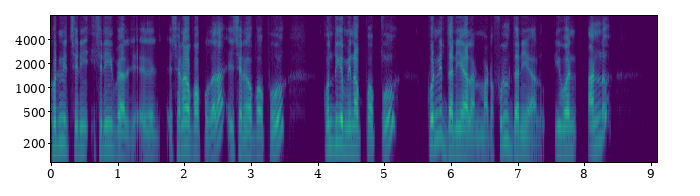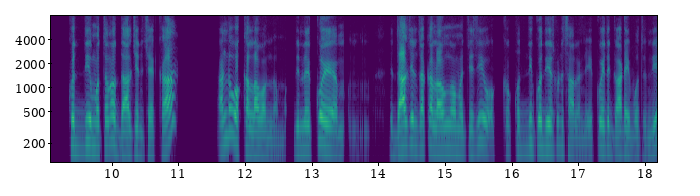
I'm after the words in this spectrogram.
కొన్ని శని శనగ శనగపప్పు కదా ఈ శనగపప్పు కొద్దిగా మినప్పప్పు కొన్ని ధనియాలు అన్నమాట ఫుల్ ధనియాలు. ఇవన్నీ అండ్ కొద్ది మొత్తంలో దాల్చిన చెక్క అండ్ ఒక్క లవంగం దీనిలో ఎక్కువ ఈ దాల్చిన చెక్క లవంగం వచ్చేసి ఒక్క కొద్ది కొద్ది వేసుకుంటే చాలండి. ఎక్కువైతే ఘాట్ అయిపోతుంది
